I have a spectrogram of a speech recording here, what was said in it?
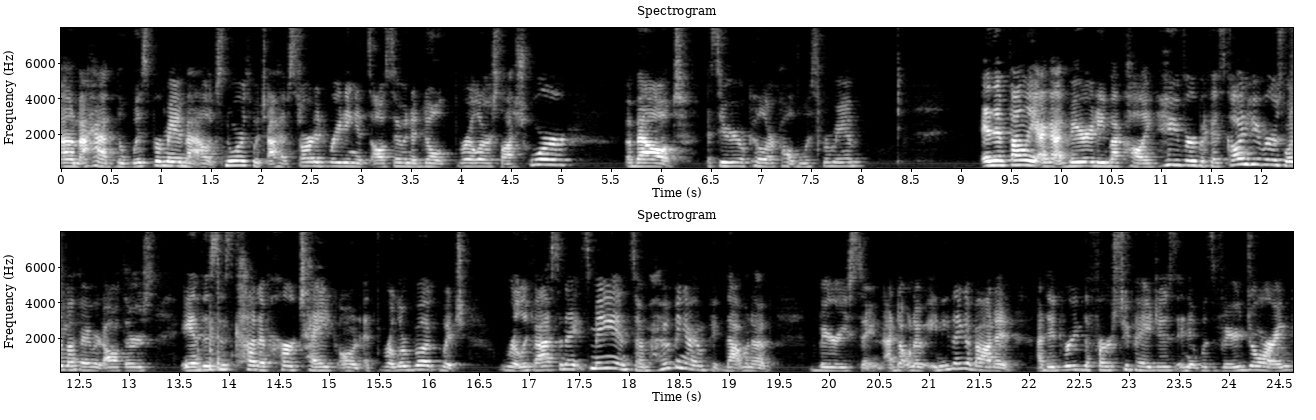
Um, I have The Whisper Man by Alex North, which I have started reading. It's also an adult thriller slash horror about a serial killer called the Whisper Man. And then finally, I got Verity by Colleen Hoover because Colleen Hoover is one of my favorite authors. And this is kind of her take on a thriller book, which really fascinates me. And so I'm hoping I can pick that one up very soon. I don't know anything about it. I did read the first two pages and it was very jarring.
